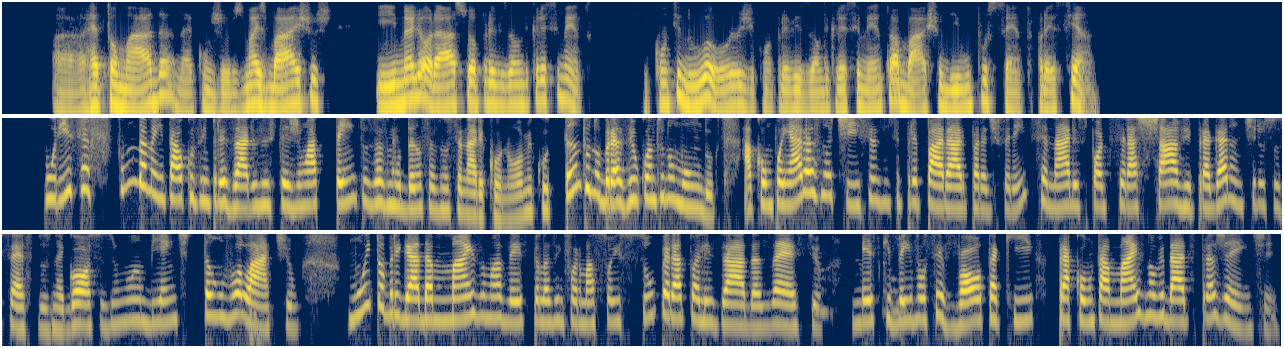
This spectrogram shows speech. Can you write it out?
a retomada né, com juros mais baixos e melhorar a sua previsão de crescimento, que continua hoje com a previsão de crescimento abaixo de 1% para esse ano. Por isso é fundamental que os empresários estejam atentos às mudanças no cenário econômico, tanto no Brasil quanto no mundo. Acompanhar as notícias e se preparar para diferentes cenários pode ser a chave para garantir o sucesso dos negócios em um ambiente tão volátil. Muito obrigada mais uma vez pelas informações super atualizadas, Écio. Mês que vem você volta aqui para contar mais novidades para a gente.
